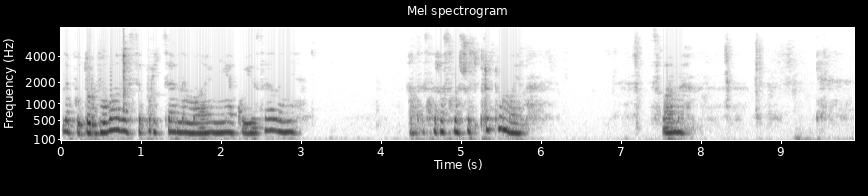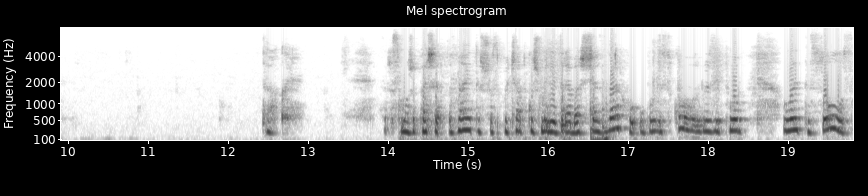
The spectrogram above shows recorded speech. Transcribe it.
не потурбувалася про це, немає ніякої зелені. Але зараз ми щось придумаємо з вами. Так. Зараз, може, перше, знаєте, що спочатку ж мені треба ще зверху обов'язково, друзі, полити соус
